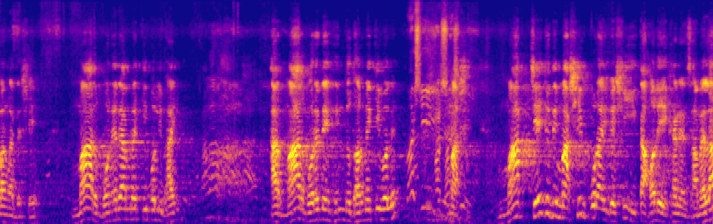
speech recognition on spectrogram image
বাংলাদেশে মার বোনেরা আমরা কি বলি ভাই? আর মার বোনেরে হিন্দু ধর্মে কি বলে? মাসি। মার চেয়ে যদি মাসির পোড়াই বেশি তাহলে এখানে ঝামেলা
